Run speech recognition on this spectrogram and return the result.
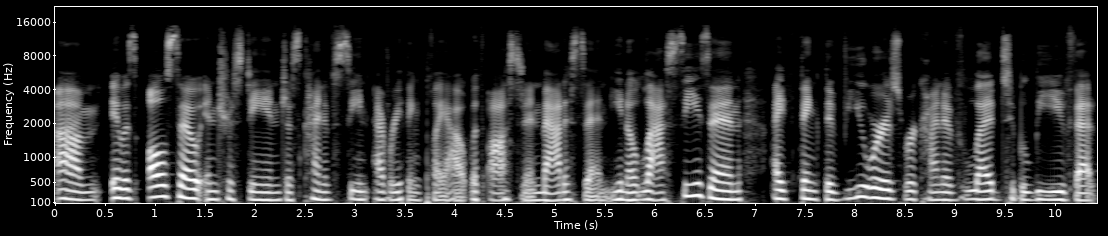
Um, it was also interesting just kind of seeing everything play out with Austin and Madison. You know, last season, I think the viewers were kind of led to believe that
